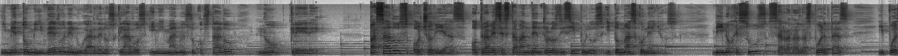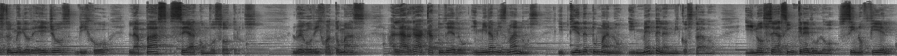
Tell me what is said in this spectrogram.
y meto mi dedo en el lugar de los clavos y mi mano en su costado, no creeré. Pasados ocho días, otra vez estaban dentro los discípulos y Tomás con ellos. Vino Jesús cerradas las puertas, y puesto en medio de ellos, dijo, La paz sea con vosotros. Luego dijo a Tomás, Alarga acá tu dedo y mira mis manos, y tiende tu mano y métela en mi costado, y no seas incrédulo, sino fiel.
